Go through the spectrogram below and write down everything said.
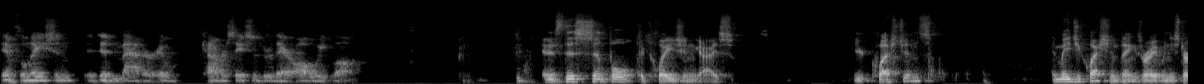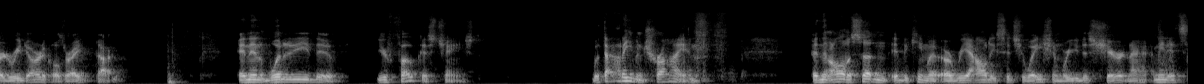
inflammation, it didn't matter. It, conversations were there all week long. And it's this simple equation, guys. Your questions, it made you question things, right? When you started to read the articles, right, Doc? And then what did he do? Your focus changed without even trying. And then all of a sudden it became a, a reality situation where you just share it. I, I mean, it's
